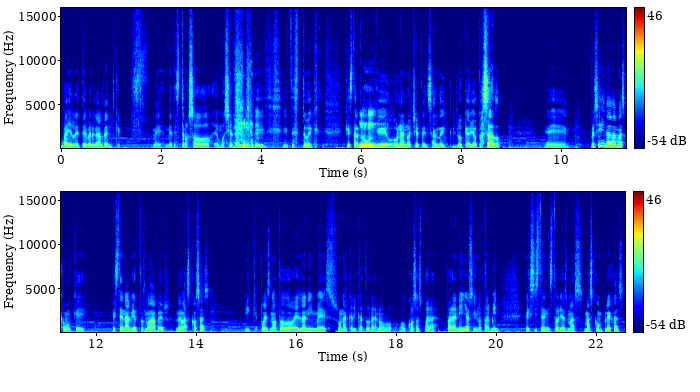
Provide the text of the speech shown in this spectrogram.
Violet Evergarden, que me, destrozó emocionalmente y, tuve que, estar como que una noche pensando en lo que había pasado. Eh, pues sí, nada más como que estén abiertos, ¿no? A ver nuevas cosas. Y que pues no todo el anime es una caricatura, ¿no? O, cosas para, para niños, sino también existen historias más, más complejas.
